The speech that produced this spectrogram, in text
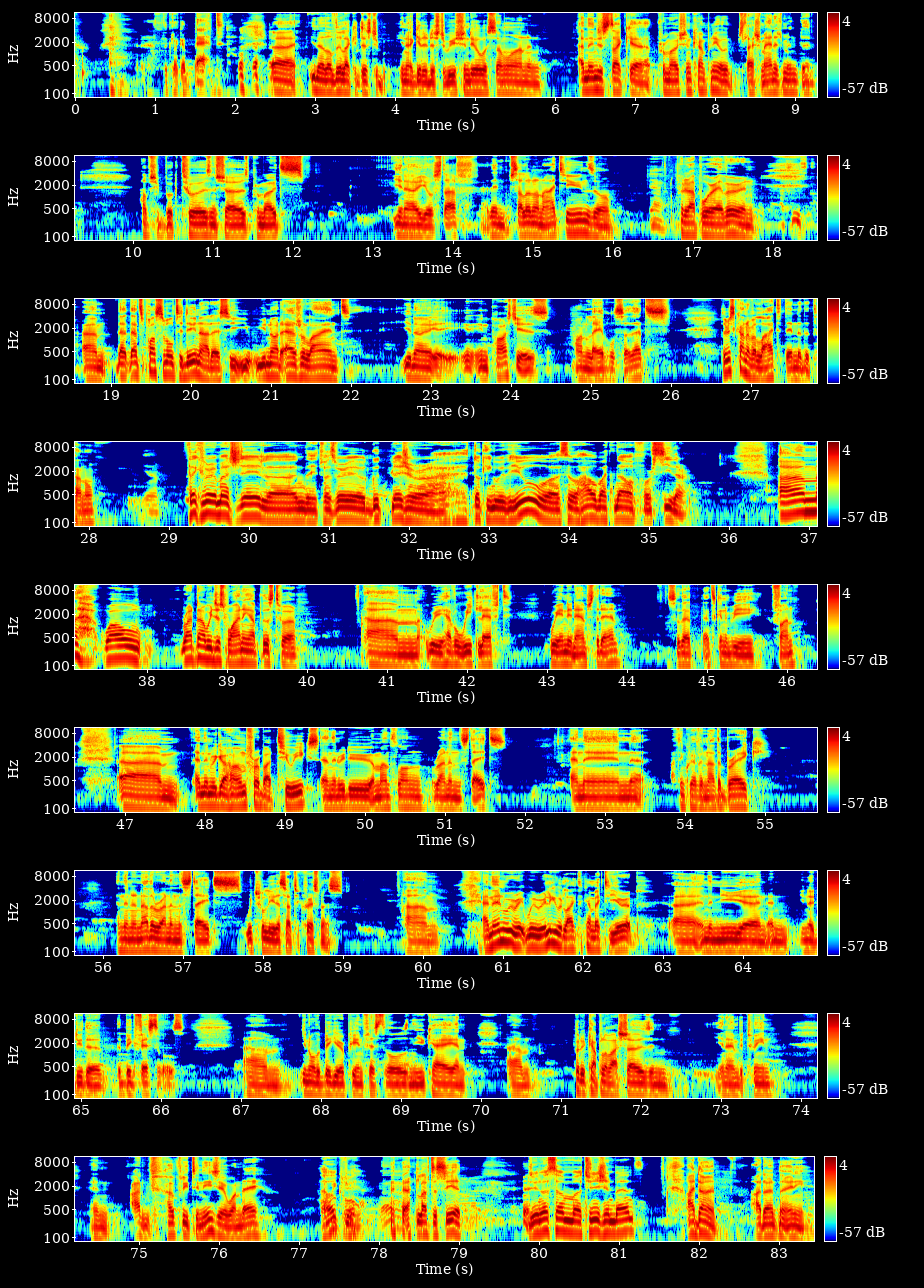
look like a bat. uh, you know, they'll do like a distrib, you know, get a distribution deal with someone and and then just like a promotion company or slash management that helps you book tours and shows, promotes, you know, your stuff, and then sell it on iTunes or yeah. put it up wherever. And um, that that's possible to do nowadays. So you, you're not as reliant, you know, in, in past years on labels. So that's there's kind of a light at the end of the tunnel. Yeah. Thank you very much, Dale, uh, and it was very uh, good pleasure uh, talking with you. Uh, so, how about now for Seether? Um, well, right now we're just winding up this tour. Um, we have a week left. We end in Amsterdam, so that that's going to be fun. Um, and then we go home for about two weeks, and then we do a month long run in the states, and then I think we have another break, and then another run in the states, which will lead us up to Christmas. Um, and then we re- we really would like to come back to Europe uh, in the new year and, and, you know do the the big festivals um, you know, the big European festivals in the UK and um, put a couple of our shows in, you know, in between. And I'd hopefully Tunisia one day. That'd hopefully. Cool. I'd love to see it. Do you know some uh, Tunisian bands? I don't. I don't know any.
